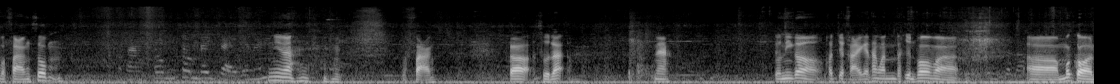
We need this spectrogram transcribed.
บะฝางส้ม หางส้มส้มได้ใจเลย นะนี่นะบะฝางก็สุดละนะตรงนี้ก็เขาจะขายกันทั้งวันทั้งคืนเพราะว่าเอ่อเมื่อก่อน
